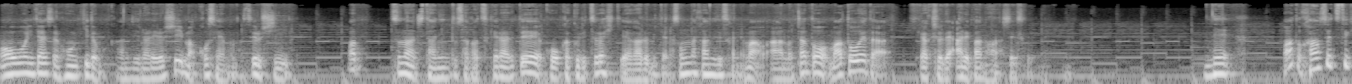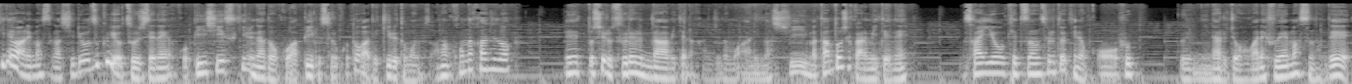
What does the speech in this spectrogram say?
応募に対する本気度も感じられるし、まあ、個性も出せるし、まあ、すなわち他人と差がつけられて、高確率が引き上がるみたいな、そんな感じですかね。まあ、あの、ちゃんと的を得た企画書であればの話ですけどね。で、あと間接的ではありますが、資料作りを通じてね、こう PC スキルなどをこうアピールすることができると思います。あの、こんな感じの、えー、っと、資料作れるんだ、みたいな感じのもありますし、まあ、担当者から見てね、採用を決断するときのこう、フックになる情報がね、増えますので、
